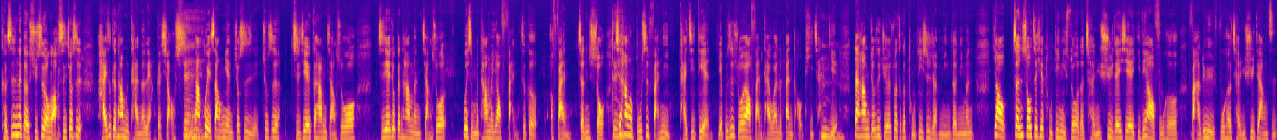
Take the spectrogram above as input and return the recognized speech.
可是那个徐世荣老师就是还是跟他们谈了两个小时，那会上面就是就是直接跟他们讲说，直接就跟他们讲说为什么他们要反这个。呃，反征收，其实他们不是反你台积电，也不是说要反台湾的半导体产业，嗯、但他们就是觉得说这个土地是人民的，你们要征收这些土地，你所有的程序这些一定要符合法律、符合程序这样子。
